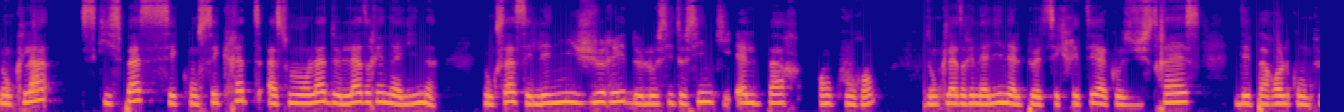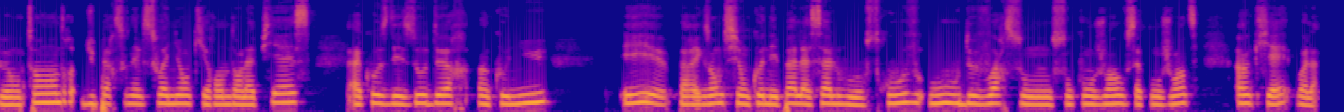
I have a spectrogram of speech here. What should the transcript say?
Donc là, ce qui se passe, c'est qu'on sécrète à ce moment-là de l'adrénaline. Donc ça, c'est l'ennemi juré de l'ocytocine qui, elle, part en courant. Donc l'adrénaline, elle peut être sécrétée à cause du stress, des paroles qu'on peut entendre, du personnel soignant qui rentre dans la pièce, à cause des odeurs inconnues, et euh, par exemple si on connaît pas la salle où on se trouve ou de voir son, son conjoint ou sa conjointe inquiet, voilà.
